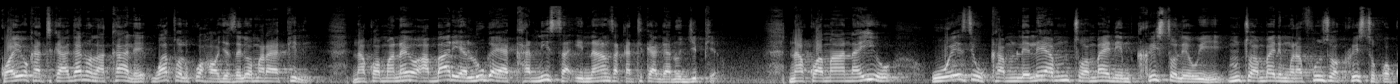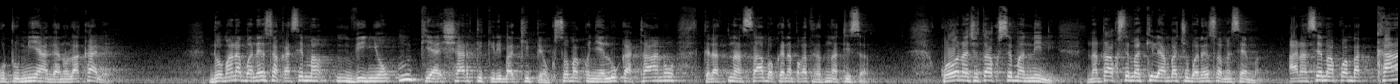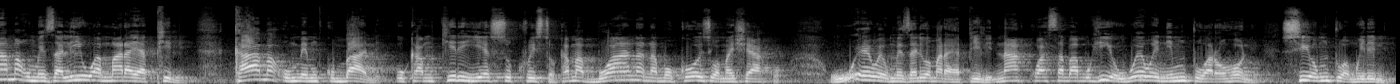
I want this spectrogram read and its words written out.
Kwa hiyo katika agano la kale watu walikuwa hawajazaliwa mara ya pili. Na kwa maana hiyo habari ya lugha ya kanisa inaanza katika agano jipya. Na kwa maana hiyo huwezi ukamlelea mtu ambaye ni mkristo leo hii mtu ambaye ni mwanafunzi wa kristo kwa kutumia agano la kale ndio maana bwana yesu akasema mvinyo mpya sharti kiriba kipya. Ukisoma kwenye luka 5 37 ukaenda mpaka 39 kwa hiyo nachotaka kusema nini? Nataka kusema kile ambacho bwana yesu amesema. Anasema kwamba kama umezaliwa mara ya pili kama umemkubali ukamkiri yesu kristo kama bwana na mwokozi wa maisha yako wewe umezaliwa mara ya pili. Na kwa sababu hiyo wewe ni mtu wa rohoni sio mtu wa mwilini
